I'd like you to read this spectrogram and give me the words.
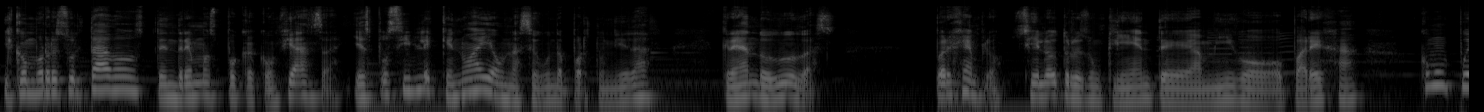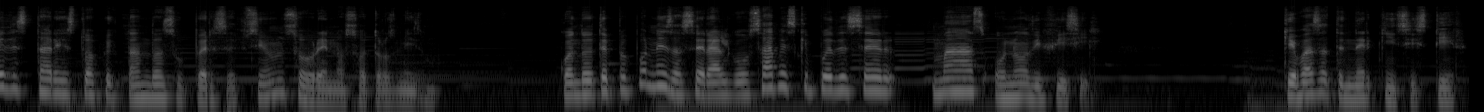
Y como resultado tendremos poca confianza y es posible que no haya una segunda oportunidad, creando dudas. Por ejemplo, si el otro es un cliente, amigo o pareja, ¿cómo puede estar esto afectando a su percepción sobre nosotros mismos? Cuando te propones hacer algo, sabes que puede ser más o no difícil, que vas a tener que insistir,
